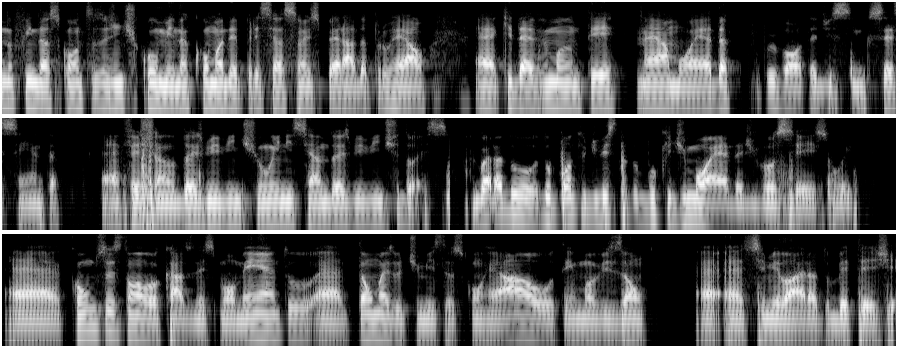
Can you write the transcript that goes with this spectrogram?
no fim das contas a gente culmina com uma depreciação esperada para o real, que deve manter né, a moeda por volta de 5,60 é, fechando 2021 e iniciando 2022. Agora, do, do, ponto de vista do book de moeda de vocês, Rui, é, como vocês estão alocados nesse momento? Estão é, mais otimistas com o real ou tem uma visão é, é, similar à do BTG?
